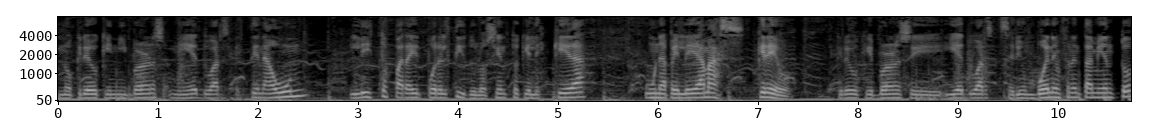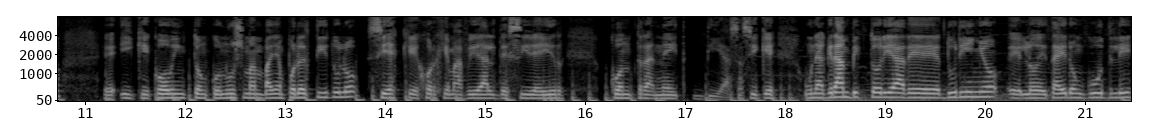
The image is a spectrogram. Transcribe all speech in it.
No creo que ni Burns ni Edwards estén aún listos para ir por el título. Siento que les queda una pelea más, creo. Creo que Burns y Edwards sería un buen enfrentamiento eh, y que Covington con Usman vayan por el título si es que Jorge Masvidal decide ir contra Nate Díaz. Así que una gran victoria de Duriño, eh, lo de Tyron Goodley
